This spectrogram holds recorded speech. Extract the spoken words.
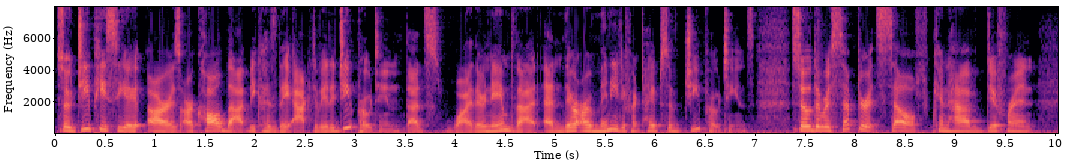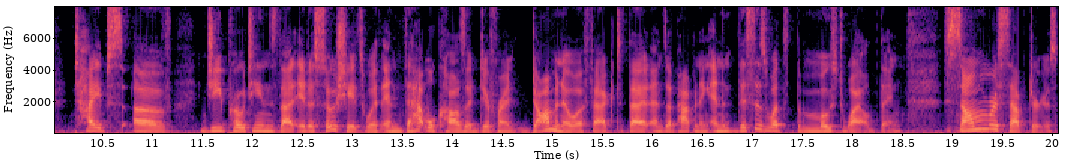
so GPCRs are called that because they activate a G protein. That's why they're named that. And there are many different types of G proteins. So the receptor itself can have different types of G proteins that it associates with, and that will cause a different domino effect that ends up happening. And this is what's the most wild thing. Some receptors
